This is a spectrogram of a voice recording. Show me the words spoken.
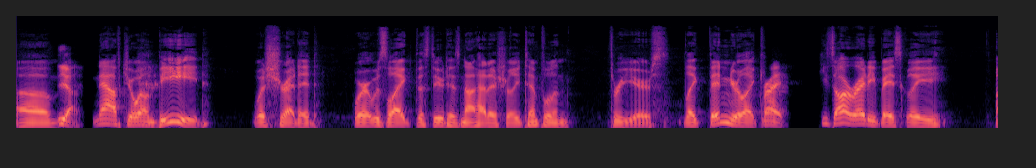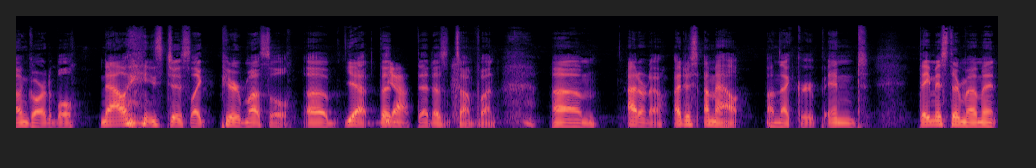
Um, Yeah. Now, if Joel Embiid was shredded, where it was like this dude has not had a Shirley Temple in three years, like then you're like, right. he's already basically unguardable. Now he's just like pure muscle. Uh, yeah, that Yeah. that doesn't sound fun. Um, I don't know. I just I'm out on that group, and they missed their moment.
